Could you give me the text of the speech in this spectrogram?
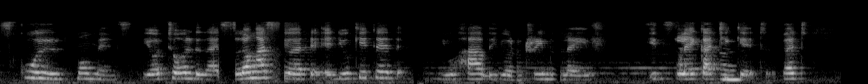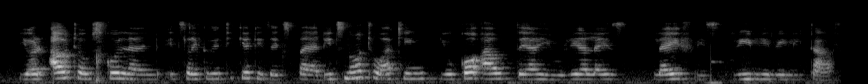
school moments, you're told that as long as you are educated, you have your dream life. It's like a mm. ticket, but you're out of school and it's like the ticket is expired. It's not working. You go out there, you realize life is really, really tough.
